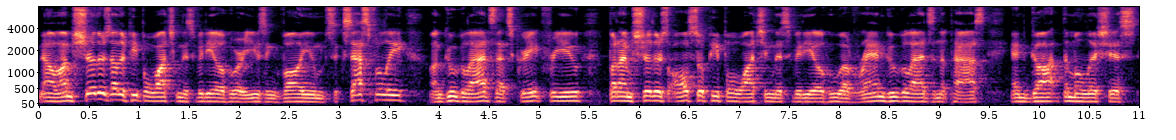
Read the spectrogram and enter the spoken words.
Now, I'm sure there's other people watching this video who are using Voluum successfully on Google Ads. That's great for you. But I'm sure there's also people watching this video who have ran Google Ads in the past and got the malicious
